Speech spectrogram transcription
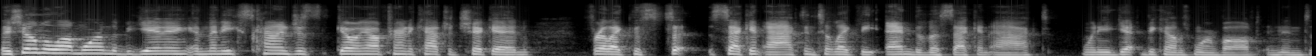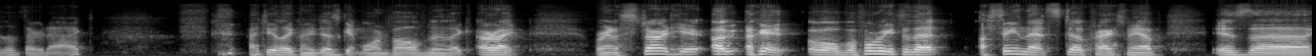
they show him a lot more in the beginning, and then he's kind of just going off trying to catch a chicken for like the se- second act until like the end of the second act when he get becomes more involved and into the third act. I do like when he does get more involved and like, all right, we're gonna start here. Oh, okay. Well, before we get to that, a scene that still cracks me up is uh,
